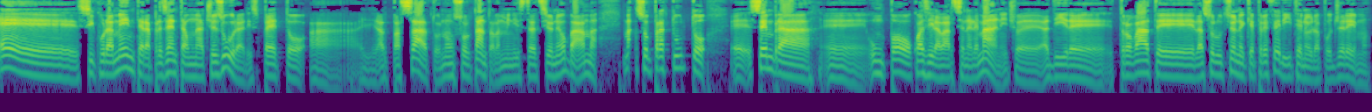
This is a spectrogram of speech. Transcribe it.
è, sicuramente rappresenta una cesura rispetto a, al passato, non soltanto all'amministrazione Obama, ma soprattutto eh, sembra eh, un po' quasi lavarsene le mani, cioè a dire trovate la soluzione che preferite e noi l'appoggeremo.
